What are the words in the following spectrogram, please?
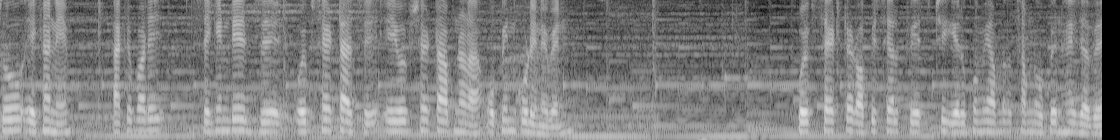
তো এখানে একেবারে সেকেন্ডে যে ওয়েবসাইটটা আছে, এই ওয়েবসাইটটা আপনারা ওপেন করে নেবেন। ওয়েবসাইটটার অফিসিয়াল পেজ ঠিক এরকমই আপনাদের সামনে ওপেন হয়ে যাবে।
